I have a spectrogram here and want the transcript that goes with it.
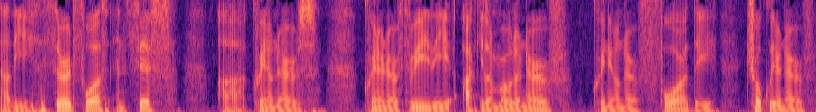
Now, the third, fourth, and fifth uh, cranial nerves cranial nerve 3, the oculomotor nerve, cranial nerve 4, the trochlear nerve,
